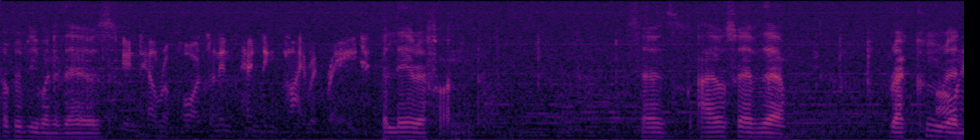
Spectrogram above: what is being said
Probably one of those. Intel reports an impending pirate raid. Bellerophon. So I also have the Rakuran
